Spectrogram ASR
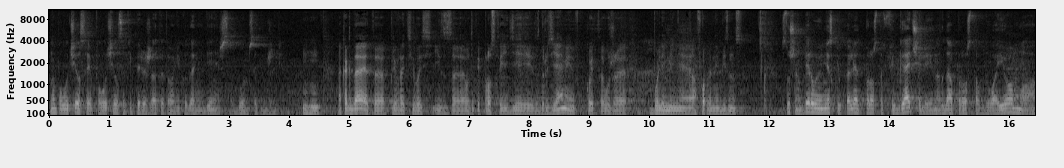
Ну, получился и получился. Теперь уже от этого никуда не денешься. Будем с этим жить. Мгм. А когда это превратилось из э, вот этой просто идеи с друзьями в какой-то уже более-менее оформленный бизнес? Слушай, мы первые несколько лет просто фигачили, иногда просто вдвоем э,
